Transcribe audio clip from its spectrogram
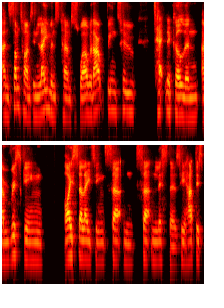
and sometimes in layman's terms as well without being too technical and and risking isolating certain certain listeners he had this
